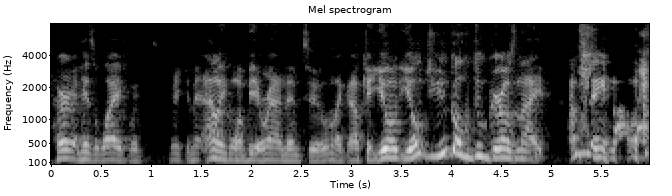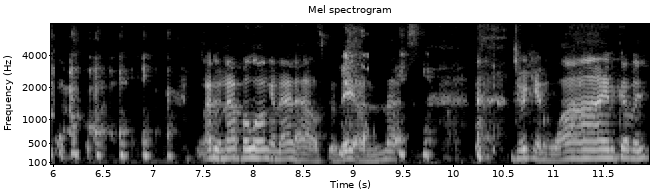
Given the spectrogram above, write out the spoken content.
her and his wife were freaking. I don't even want to be around them two. I'm like, okay, you you you go do girls' night. I'm staying home. I do not belong in that house because they are nuts. Drinking wine, coming.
